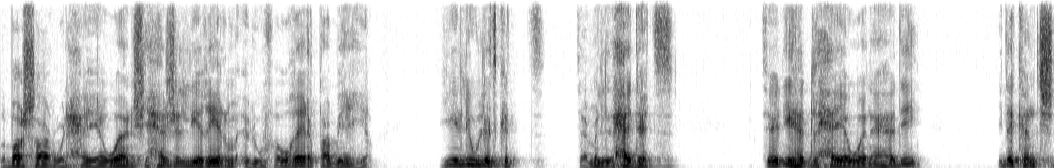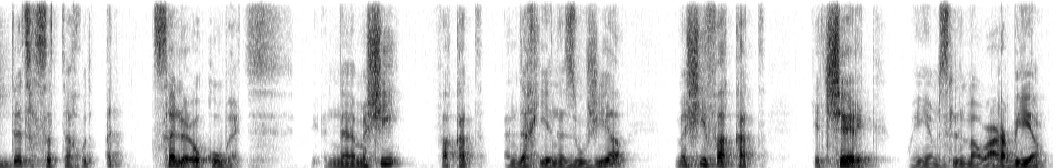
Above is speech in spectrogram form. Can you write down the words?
البشر والحيوان شي حاجة اللي غير مألوفة وغير طبيعية. هي اللي ولات كتعمل الحدث. بالتالي هاد الحيوانة هادي إذا كانت شدات خصها تاخذ أقصى العقوبات. لانها ماشي فقط عندها خيانه زوجية ماشي فقط كتشارك وهي مسلمة وعربية.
